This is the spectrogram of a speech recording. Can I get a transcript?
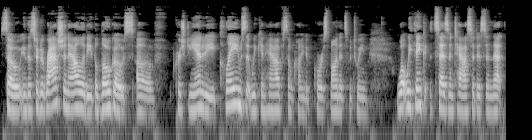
So the sort of rationality, the logos of Christianity claims that we can have some kind of correspondence between what we think it says in Tacitus in that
